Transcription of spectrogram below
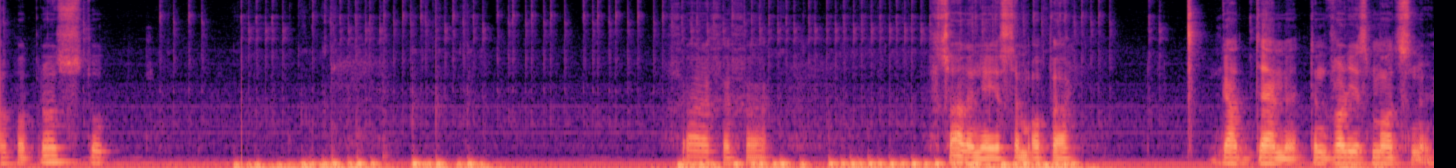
No po prostu. He, he, he. Wcale nie jestem OP. Gademy, ten wol jest mocny.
